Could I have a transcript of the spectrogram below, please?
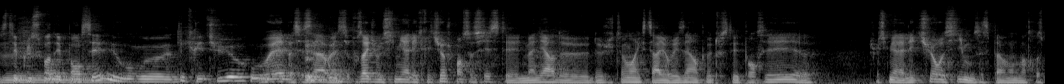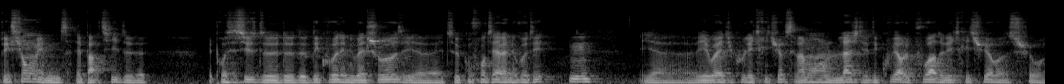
C'était plus par des Hmm. pensées ou euh, d'écriture ou... Ouais, bah c'est ça, ouais. c'est pour ça que je me suis mis à l'écriture. Je pense aussi c'était une manière de, de justement extérioriser un peu toutes ces pensées. euh. Je me suis mis à la lecture aussi. Bon, ça c'est pas vraiment de l'introspection, mais ça fait partie de, des processus de, de- de découvrir des nouvelles choses et, de se confronter à la nouveauté. Hmm. Et, et ouais, du coup, l'écriture, c'est vraiment là j'ai découvert le pouvoir de l'écriture sur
